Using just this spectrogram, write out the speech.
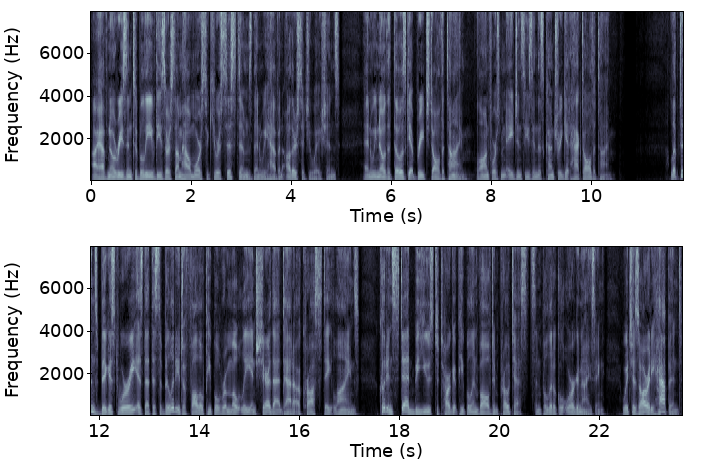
I have no reason to believe these are somehow more secure systems than we have in other situations, and we know that those get breached all the time. Law enforcement agencies in this country get hacked all the time. Lipton's biggest worry is that this ability to follow people remotely and share that data across state lines could instead be used to target people involved in protests and political organizing, which has already happened,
